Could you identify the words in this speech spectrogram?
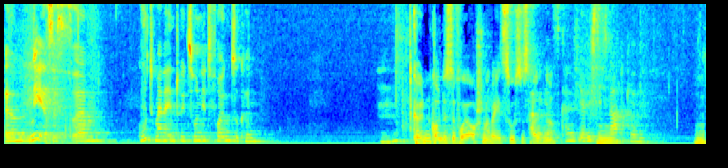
ähm, nee, es ist ähm, gut, meiner Intuition jetzt folgen zu können. Mhm. Können konntest du vorher auch schon, aber jetzt tust du es halt. Aber jetzt ne? kann ich ihr richtig mhm. nachgehen. Mhm.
